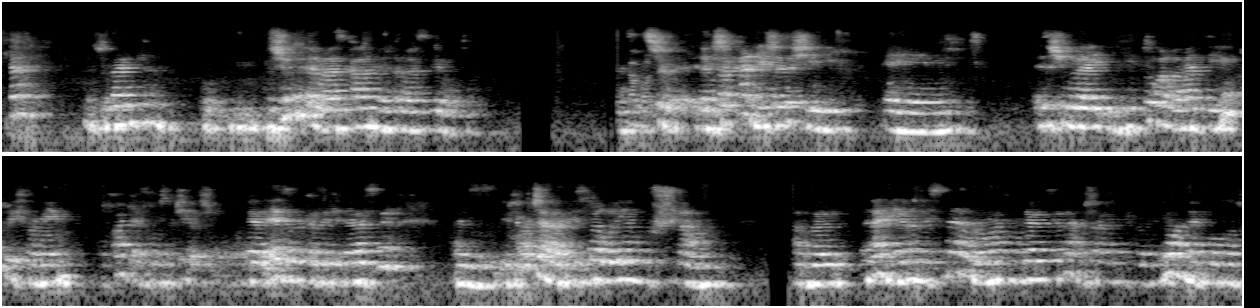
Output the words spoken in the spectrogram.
כן, התשובה היא כן. פשוט יותר, ואז קל לנו יותר להסביר אותו. אז שוב, למשל כאן יש איזושהי, אה, איזשהו אולי ויתור על רמת דיוק לפעמים, נכון? כי אנחנו משתמשים באיזשהו עזר כזה כדי להסביר, אז יכול להיות שההסבר לא יהיה מושלם, אבל עדיין יהיה לנו הסבר לעומת מודל כזה, למשל אני לא נטוורק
